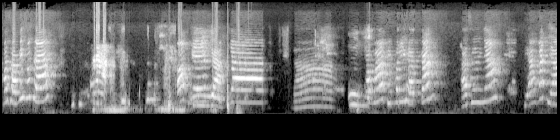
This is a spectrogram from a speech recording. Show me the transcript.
Mas Hafiz sudah? Oke, Iya. sudah. Nah, coba diperlihatkan hasilnya. Diangkat ya,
